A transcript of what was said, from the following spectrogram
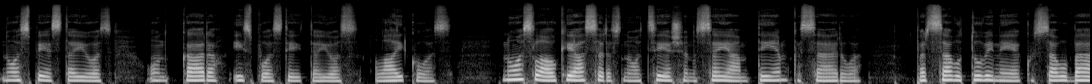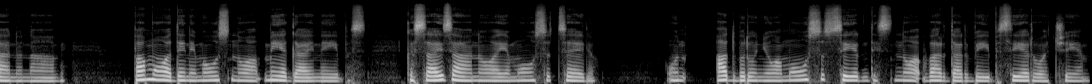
nospiestajos un kara izpostītajos laikos. Noslauki asaras no ciešanu sejām tiem, kas sēro, par savu tuvinieku, savu bērnu nāvi – pamodini mūs no miegainības, kas aizānoja mūsu ceļu un atbruņo mūsu sirdis no vardarbības ieročiem,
